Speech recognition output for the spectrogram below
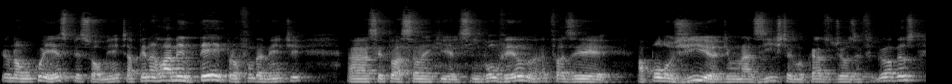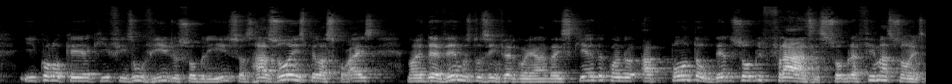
eu não o conheço pessoalmente, apenas lamentei profundamente a situação em que ele se envolveu, né, fazer apologia de um nazista, no caso de Joseph Goebbels, e coloquei aqui, fiz um vídeo sobre isso, as razões pelas quais nós devemos nos envergonhar da esquerda quando aponta o dedo sobre frases, sobre afirmações,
